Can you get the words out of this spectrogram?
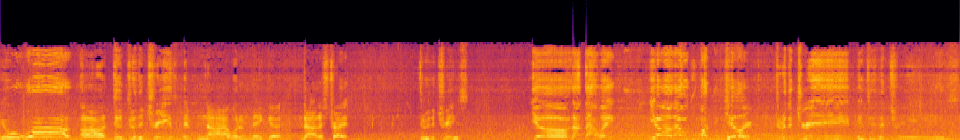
You what? Oh, dude, through the trees? Nah, I wouldn't make it. Nah, let's try it. Through the trees? Yo, not that way. Yo, that was fucking killer. Through the trees. Into the trees.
